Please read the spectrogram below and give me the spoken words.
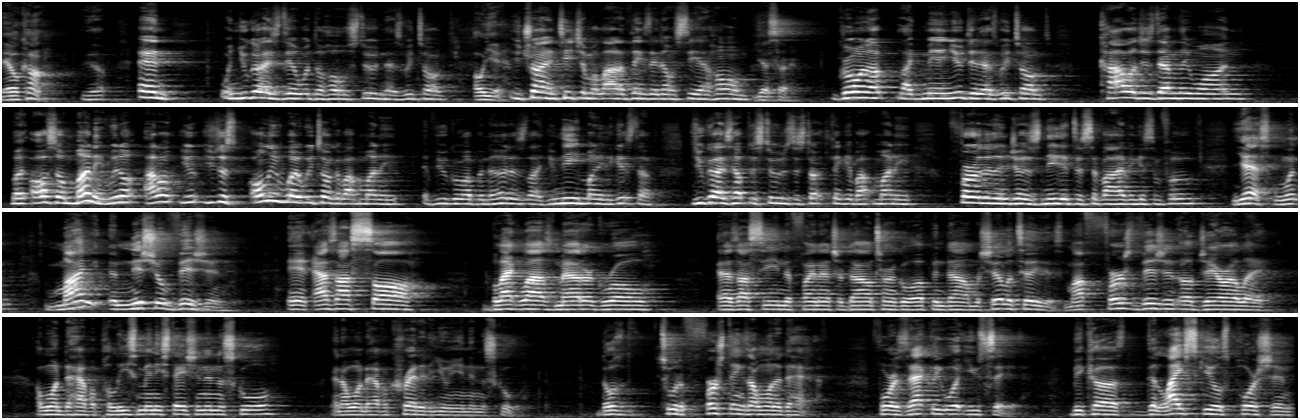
they'll come. Yep. And when you guys deal with the whole student, as we talked, Oh yeah. you try and teach them a lot of things they don't see at home. Yes, sir. Growing up like me and you did, as we talked, college is definitely one, but also money. We don't. I don't. You. You just only way we talk about money. If you grew up in the hood, is like you need money to get stuff. Do you guys help the students to start thinking about money further than just needed to survive and get some food? Yes, when my initial vision, and as I saw Black Lives Matter grow, as I seen the financial downturn go up and down, Michelle will tell you this. My first vision of JRLA, I wanted to have a police mini station in the school, and I wanted to have a credit union in the school. Those are two of the first things I wanted to have for exactly what you said. Because the life skills portion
